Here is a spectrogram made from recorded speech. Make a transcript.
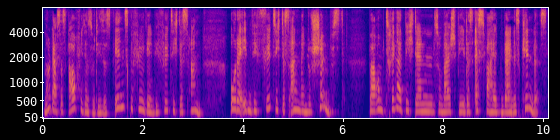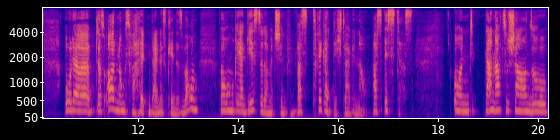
Ne, das ist auch wieder so dieses ins Gefühl gehen, wie fühlt sich das an? Oder eben, wie fühlt sich das an, wenn du schimpfst? Warum triggert dich denn zum Beispiel das Essverhalten deines Kindes oder das Ordnungsverhalten deines Kindes? Warum, warum reagierst du damit Schimpfen? Was triggert dich da genau? Was ist das? Und dann auch zu schauen, so,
